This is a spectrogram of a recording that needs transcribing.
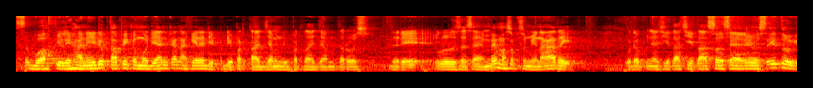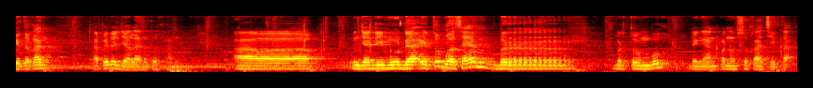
sebuah pilihan hidup tapi kemudian kan akhirnya di- dipertajam dipertajam terus. Dari lulus SMP masuk seminari. Udah punya cita-cita seserius itu gitu kan. Tapi itu jalan Tuhan Eh, menjadi muda itu buat saya ber- bertumbuh dengan penuh sukacita.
